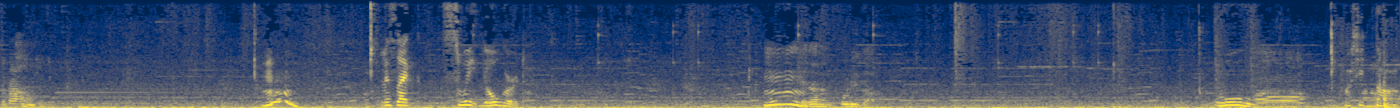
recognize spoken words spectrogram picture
그랑 음. It's like sweet yogurt. 음. 계란은 뿌리다. 오. 아, 맛있다.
